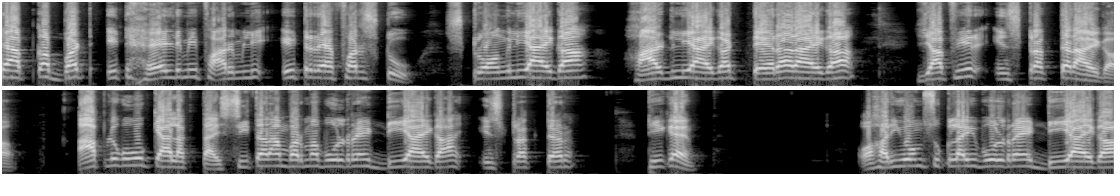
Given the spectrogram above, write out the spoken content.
है आपका but it held me formally it refers to strongly आएगा हार्डली आएगा टेरर आएगा, या फिर इंस्ट्रक्टर आएगा। आप लोगों को क्या लगता है? सीताराम वर्मा बोल रहे हैं डी आएगा इंस्ट्रक्टर ठीक है? और हरिओम शुक्ला भी बोल रहे हैं, डी आएगा।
